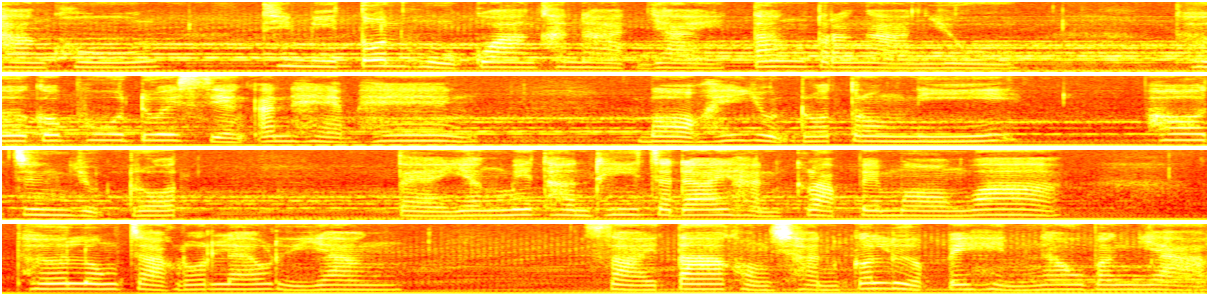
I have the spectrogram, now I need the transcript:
ทางโค้งที่มีต้นหูกวางขนาดใหญ่ตั้งตระงานอยู่ เธอก็พูดด้วยเสียงอันแหบแห้ง บอกให้หยุดรถตรงนี้ พ่อจึงหยุดรถ แต่ยังไม่ทันที่จะได้หันกลับไปมองว่า เธอลงจากรถแล้วหรือยัง สายตาของฉันก็เหลือบไปเห็นเงาบางอย่าง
